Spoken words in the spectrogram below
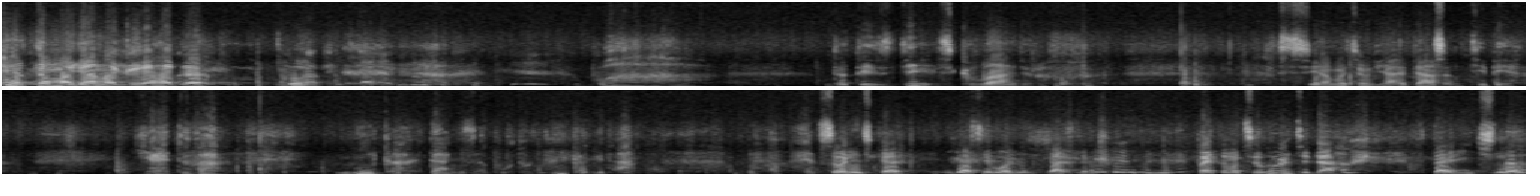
Это моя награда. Ой. Вау! Да ты здесь, Кладеров. Всем этим я обязан тебе. Я этого никогда не забуду. Никогда. Сонечка, я сегодня счастлив. Поэтому целую тебя вторично.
